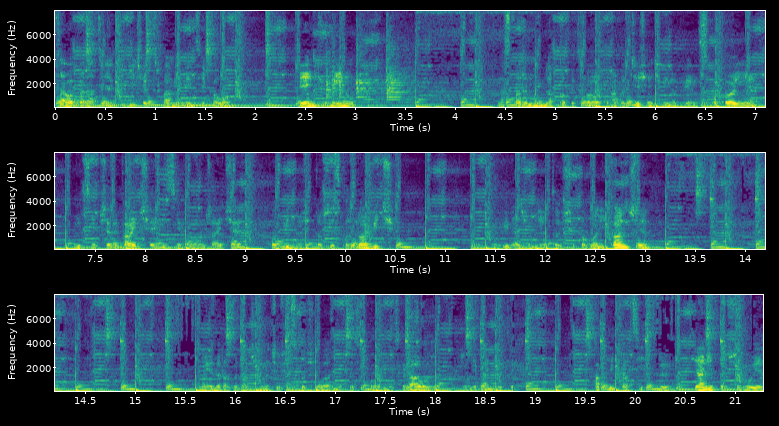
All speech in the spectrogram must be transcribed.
Cała operacja, jak widzicie, trwa mniej więcej około 5 minut. Na starym moim laptopie trwało to nawet 10 minut, więc spokojnie, nic nie przerywajcie, nic nie wyłączajcie. Powinno się to wszystko zrobić. Widać, u mnie to już się powoli kończy. No i teraz zobaczymy, czy wszystko się ładnie wszystko ładnie zgrało, że, że nie będzie tych aplikacji, których ja nie potrzebuję.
